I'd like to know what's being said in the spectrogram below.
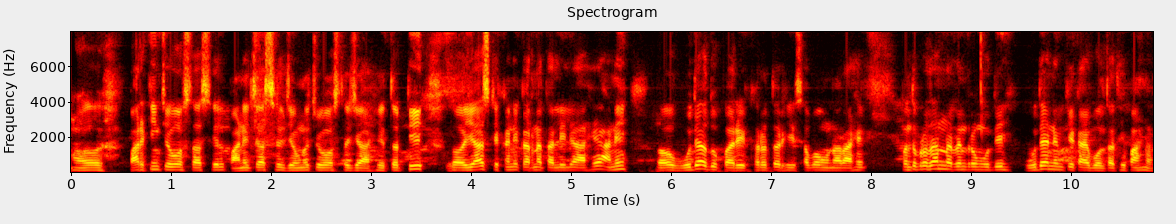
पार्किंगची व्यवस्था असेल पाण्याची असेल जेवणाची व्यवस्था जी आहे तर ती याच ठिकाणी करण्यात आलेली आहे आणि उद्या दुपारी खरं तर ही सभा होणार आहे. पंतप्रधान नरेंद्र मोदी उद्या नेमके काय बोलतात हे पाहणं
